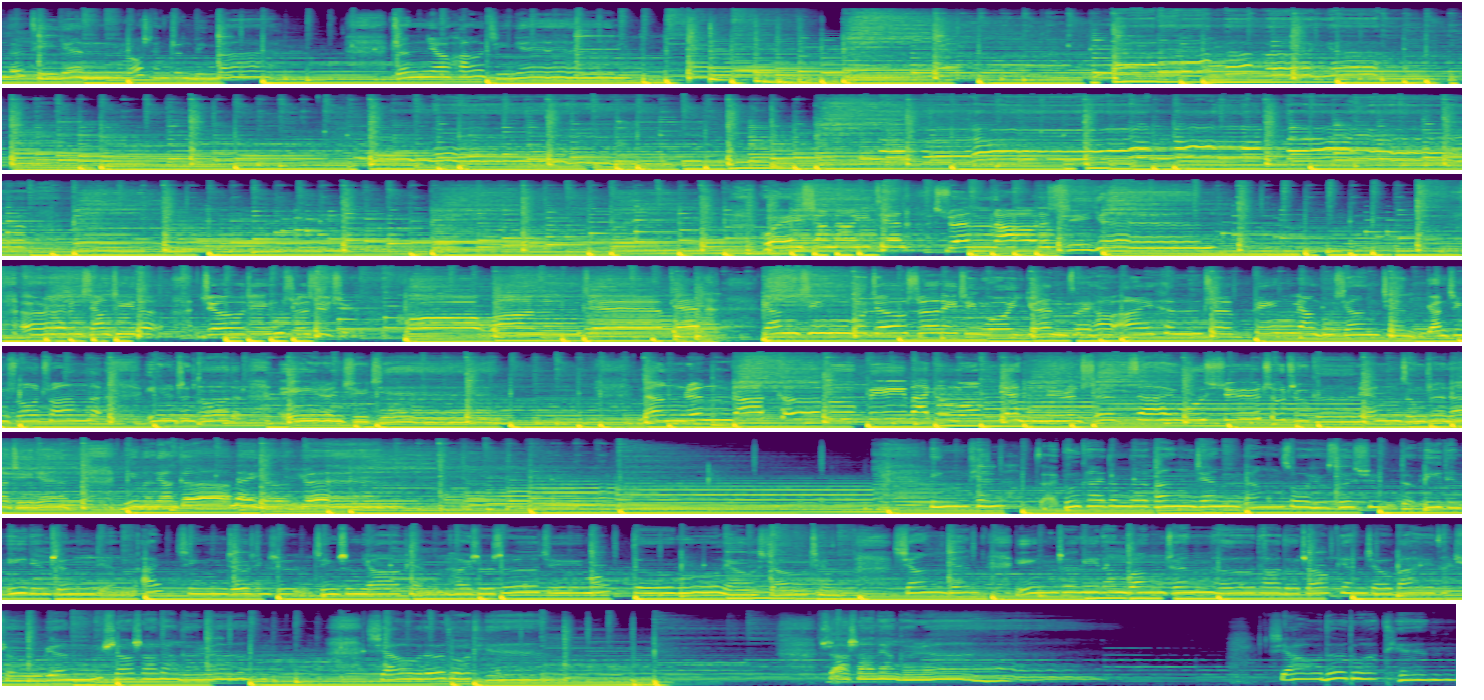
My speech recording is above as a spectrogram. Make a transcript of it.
的体验。若想真明白，真要好几年。感情说穿了，一人挣脱的，一人去捡。男人大可不必百口莫辩，女人实在无需楚楚可怜。总之那几年，你们两个没有缘。不开灯的房间。当所有思绪都一点一点沉淀，爱情究竟是精神鸦片，还是是寂寞的无聊消遣？香烟映着一滩光圈，和他的照片就摆在手边，傻傻两个人，笑得多甜，傻傻两个人。笑得多甜。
